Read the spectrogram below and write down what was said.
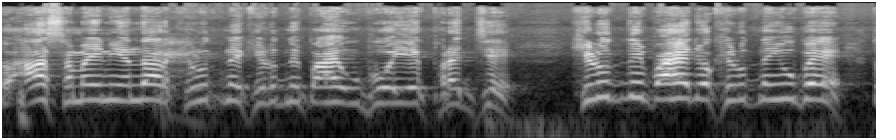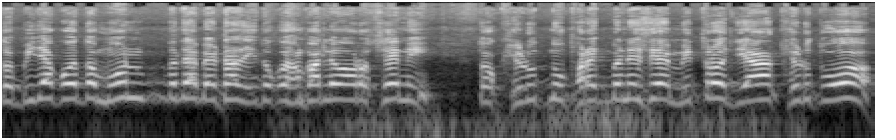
તો આ સમયની અંદર ખેડૂતને ખેડૂતની પાસે ઊભો એ એક ફરજ છે. ખેડૂતની પાસે જો ખેડૂત નહીં ઊભે, તો બીજા કોઈ તો મૌન બધા બેઠા છે એ તો કોઈ સંભાળ લેવાવાળો છે નહીં. તો ખેડૂતનું ફરજ બને છે, મિત્રો, જ્યાં ખેડૂત હો,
